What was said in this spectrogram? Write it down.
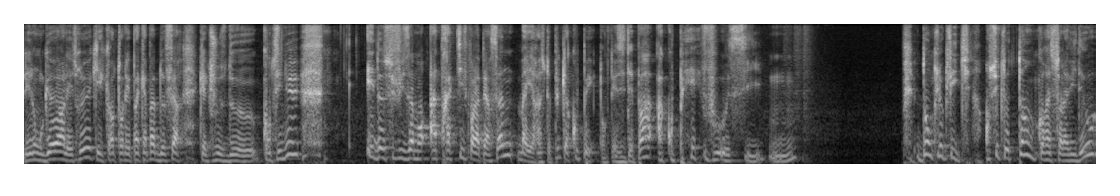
les longueurs, les trucs. Et quand on n'est pas capable de faire quelque chose de continu, et de suffisamment attractif pour la personne, bah, il reste plus qu'à couper. Donc n'hésitez pas à couper vous aussi. Mhm. Donc le clic, ensuite le temps qu'on reste sur la vidéo,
